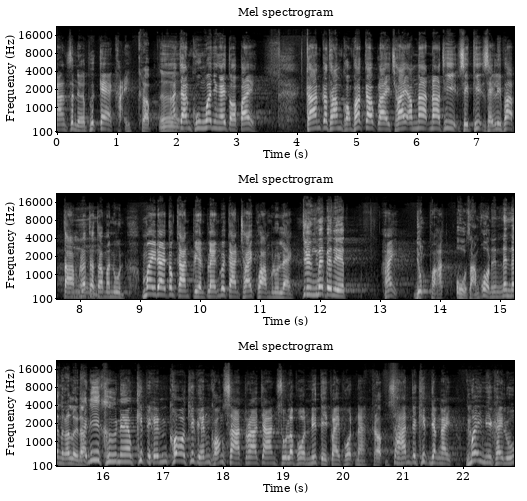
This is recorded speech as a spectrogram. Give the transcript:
การเสนอเพื่อแก้ไข ครับเออออาจารย์คุงว่ายังไงต่อไป การกระทำของพรรคก้าวไกลใช้อำนาจหน้าที่สิทธิเสรีภาพตามรัฐธรรมนูญ ไม่ได้ต้องการเปลี่ยนแปลงด้วยการใช้ความรุนแรง จึงไม่เป็นเหตุให้ ยุบพักโอ้สามข้อนี้แน่นๆตรงนั้นเลยนะ แต่นี่คือแนวคิดเห็นข้อคิดเห็นของศาสตราจารย์สุรพลนิติไกรพจน์นะครับ ศาลจะคิดยังไง ไม่มีใครรู้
